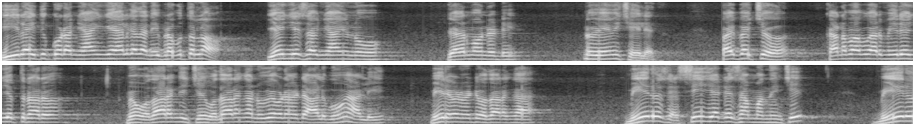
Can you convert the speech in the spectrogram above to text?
ఈ రైతుకు కూడా న్యాయం చేయాలి కదా నీ ప్రభుత్వంలో. ఏం చేసావు న్యాయం నువ్వు? జగన్మోహన్ రెడ్డి నువ్వేమీ చేయలేదు. పైపెచ్చు కన్నబాబు గారు మీరేం చెప్తున్నారు? మేము ఉదారంగా ఇచ్చే ఉదారంగా నువ్వివ్వడం ఏంటి? వాళ్ళ భూమి వాళ్ళి మీరు ఇవ్వడం ఉదారంగా? మీరు ఎస్సీజెడ్కి సంబంధించి మీరు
